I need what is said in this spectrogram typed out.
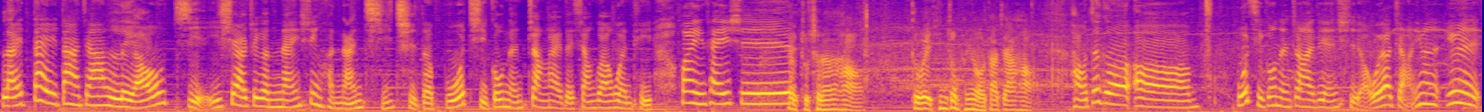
来带大家了解一下这个男性很难启齿的勃起功能障碍的相关问题。欢迎蔡医师。哎，主持人好，各位听众朋友大家好。好，这个呃，勃起功能障碍这件事啊，我要讲，因为因为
